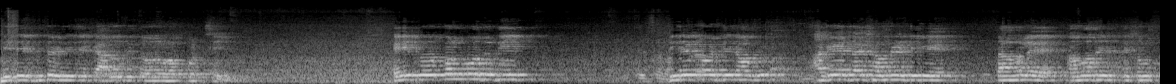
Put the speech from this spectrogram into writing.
নিজের ভিতরে নিজেকে আনন্দিত অনুভব করছি। এই প্রকল্প যদি দিনের পর দিন আগে যায় সামনের দিকে, তাহলে আমাদের যে সমস্ত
